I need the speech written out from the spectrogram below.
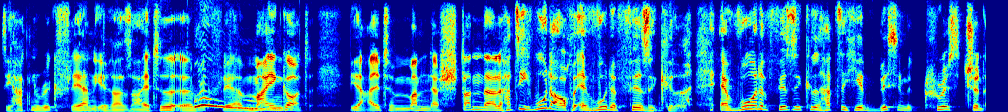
sie hatten Ric Flair an ihrer Seite. Äh, Ric uh. Flair, mein Gott, der alte Mann, der Standard, hat sich, wurde auch, er wurde physical. Er wurde physical, hat sich hier ein bisschen mit Christian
